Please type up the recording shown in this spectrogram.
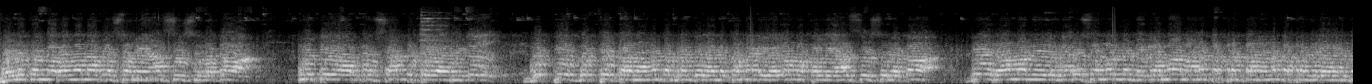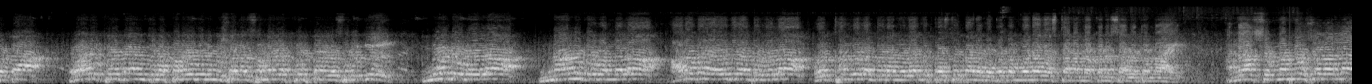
బొల్లకొండ రంగనాథ స్వామి ఆశీస్సులతో పూర్తిగా శాంతి ప్రియారెడ్డి గుత్తి గుత్తి అనంత ప్రజలను జిల్లాని కమ్మడి ఎల్లమ్మపల్లి ఆశీస్సులతో డి. రామానుయులు గారు సోమరెడ్డి గ్రామం అనంతపురం తాను అనంతపురం జిల్లా వారి జత వారు కేటాయించిన పదహైదు నిమిషాల సమయ పూర్తయ్యేసరికి మూడు వేల నాలుగు వందల అరవై ఐదు అడుగుల ఒత్తంగుల దూరం ప్రస్తుతానికి ఒక మూడవ స్థానంలో కొనసాగుతున్నాయి. అన్నా సున్నమూస వల్ల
